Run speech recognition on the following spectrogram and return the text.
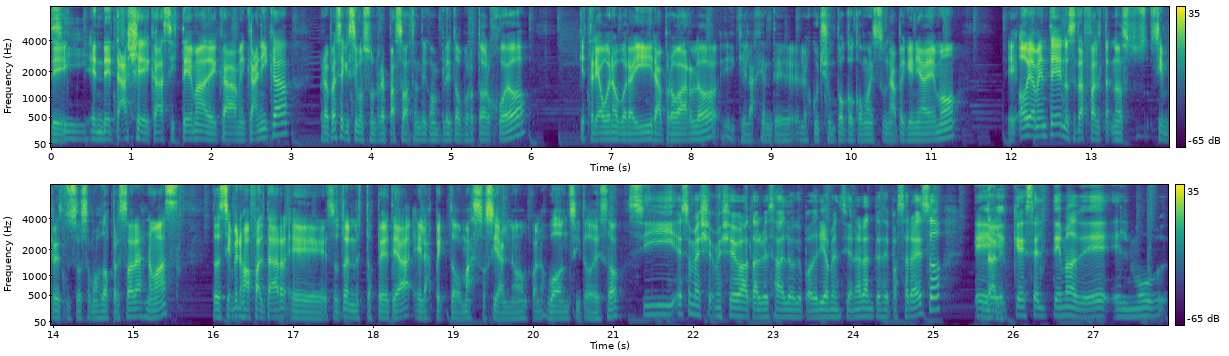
de, en detalle de cada sistema, de cada mecánica. Pero parece que hicimos un repaso bastante completo por todo el juego que estaría bueno por ahí ir a probarlo y que la gente lo escuche un poco como es una pequeña demo. Eh, obviamente nos está faltando, siempre nosotros somos dos personas nomás, entonces siempre nos va a faltar, eh, sobre todo en estos PBTA, el aspecto más social, ¿no? Con los bonds y todo eso. Sí, eso me, lleva tal vez a algo que podría mencionar antes de pasar a eso, eh, que es el tema del el move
